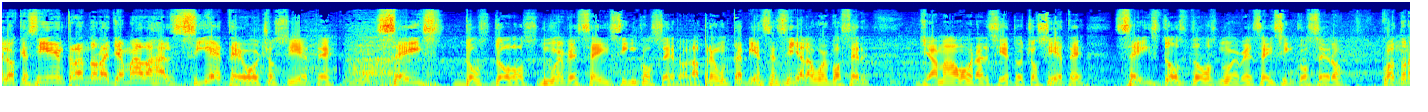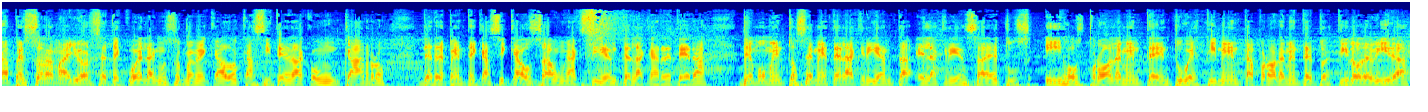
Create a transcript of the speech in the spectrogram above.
lo que siguen entrando las llamadas al 787-622-9650. La pregunta es bien sencilla, la vuelvo a hacer. Llama ahora al 787-622-9650. Cuando una persona mayor se te cuela en un supermercado, casi te da con un carro, de repente casi causa un accidente en la carretera, de momento se mete en la, crianza, en la crianza de tus hijos, probablemente en tu vestimenta, probablemente en tu estilo de vida.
